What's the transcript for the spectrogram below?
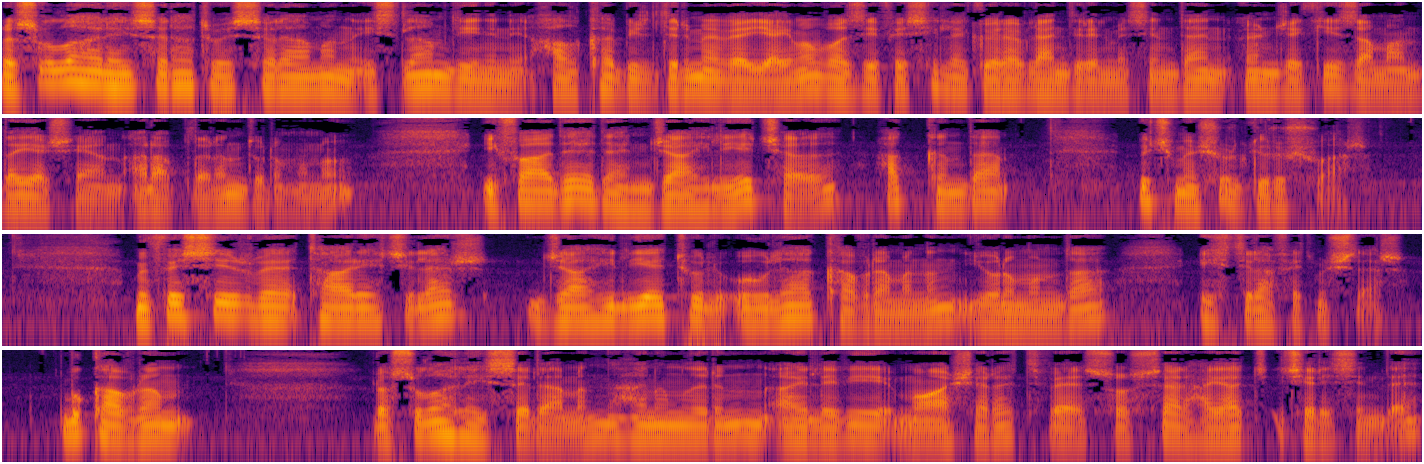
Resulullah Aleyhisselatü Vesselam'ın İslam dinini halka bildirme ve yayma vazifesiyle görevlendirilmesinden önceki zamanda yaşayan Arapların durumunu ifade eden cahiliye çağı hakkında üç meşhur görüş var. Müfessir ve tarihçiler cahiliyetül ula kavramının yorumunda ihtilaf etmişler. Bu kavram Resulullah Aleyhisselam'ın hanımlarının ailevi muaşeret ve sosyal hayat içerisinde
